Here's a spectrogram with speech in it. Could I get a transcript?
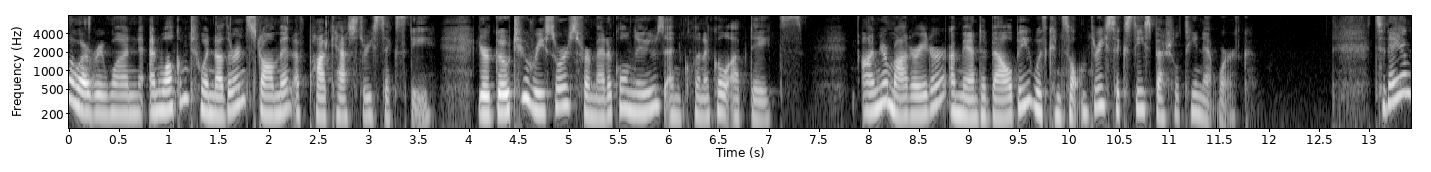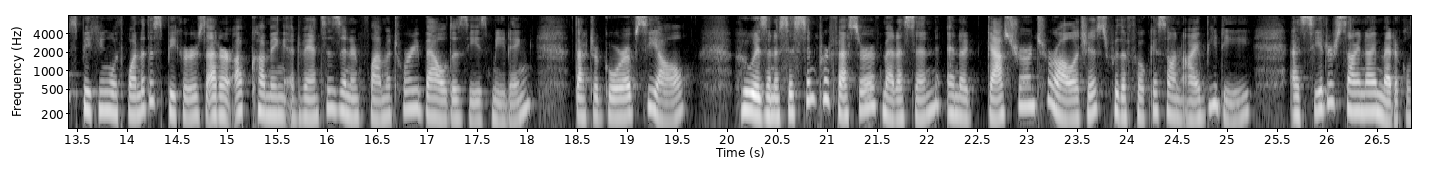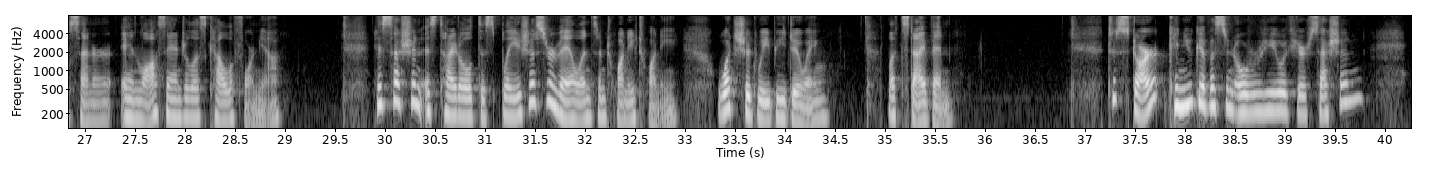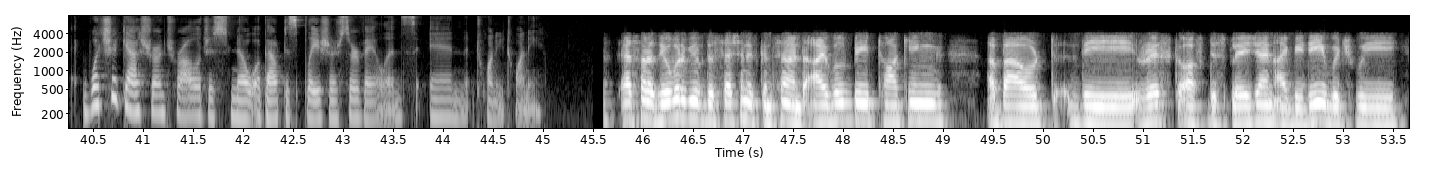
Hello, everyone, and welcome to another installment of Podcast 360, your go to resource for medical news and clinical updates. I'm your moderator, Amanda Balby with Consultant 360 Specialty Network. Today I'm speaking with one of the speakers at our upcoming Advances in Inflammatory Bowel Disease meeting, Dr. Gaurav Syal, who is an assistant professor of medicine and a gastroenterologist with a focus on IBD at Cedar Sinai Medical Center in Los Angeles, California. His session is titled Dysplasia Surveillance in 2020 What Should We Be Doing? Let's dive in. To start, can you give us an overview of your session? What should gastroenterologists know about dysplasia surveillance in 2020? As far as the overview of the session is concerned, I will be talking about the risk of dysplasia and IBD, which we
